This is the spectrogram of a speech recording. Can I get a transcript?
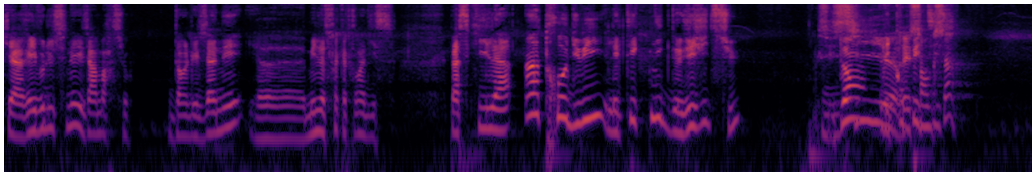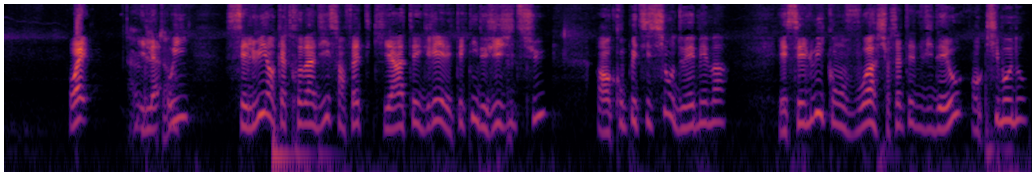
qui a révolutionné les arts martiaux dans les années euh, 1990. Parce qu'il a introduit les techniques de Jiu-Jitsu dans si les euh, que compétitions. ça Ouais, Ah, il a, oui, c'est lui en 90 en fait qui a intégré les techniques de Jiu-Jitsu en compétition de MMA. Et c'est lui qu'on voit sur certaines vidéos en kimono,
